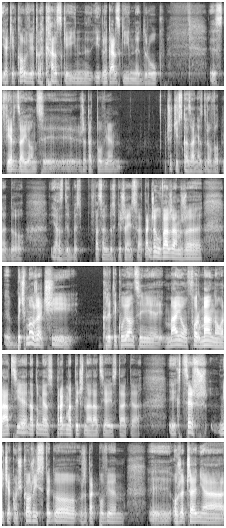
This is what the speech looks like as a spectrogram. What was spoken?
jakiekolwiek lekarskie inny, lekarski inny druk stwierdzający, że tak powiem, przeciwwskazania zdrowotne do jazdy w, bez, w pasach bezpieczeństwa. Także uważam, że być może ci krytykujący mnie mają formalną rację, natomiast pragmatyczna racja jest taka. Y, chcesz mieć jakąś korzyść z tego, że tak powiem, yy, orzeczenia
